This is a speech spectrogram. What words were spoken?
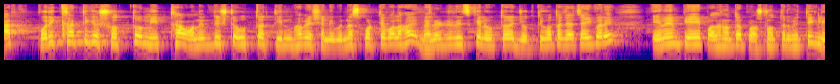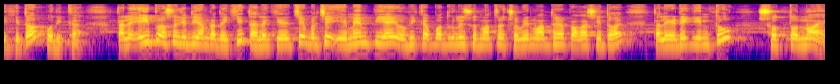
আর পরীক্ষার্থীকে সত্য, মিথ্যা, অনির্দিষ্ট উত্তর তিনভাবে শ্রেণীবিন্যাস করতে বলা হয়। ভ্যালিডিটি স্কেল উত্তরের যৌক্তিকতা যাচাই করে এমএমপিআই প্রধানত প্রশ্নোত্তর ভিত্তিক লিখিত পরীক্ষা। তাহলে এই প্রশ্ন যদি আমরা দেখি, তাহলে কী হচ্ছে? বলছে এমএমপিআই অভিজ্ঞা পদগুলি শুধুমাত্র ছবির মাধ্যমে প্রকাশিত হয়, তাহলে এটি কিন্তু সত্য নয়।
